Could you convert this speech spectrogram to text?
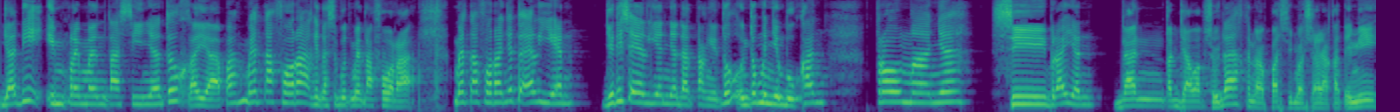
jadi implementasinya tuh kayak apa? Metafora kita sebut metafora. Metaforanya tuh alien. Jadi si aliennya datang itu untuk menyembuhkan traumanya si Brian. Dan terjawab sudah kenapa si masyarakat ini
